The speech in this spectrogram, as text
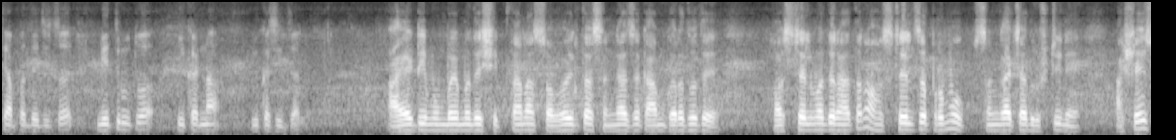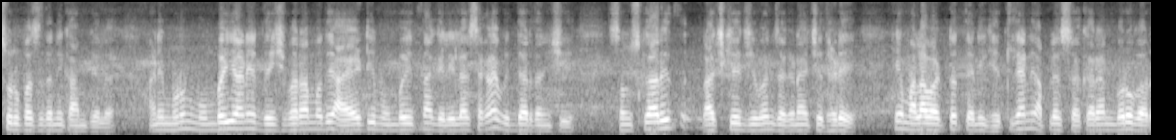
त्या पद्धतीचं नेतृत्व इकडनं विकसित झालं? आय आय टी मुंबईमध्ये शिकताना स्वाभाविकता संघाचं काम करत होते. हॉस्टेलमध्ये राहताना हॉस्टेलचं प्रमुख संघाच्या दृष्टीने अशाही स्वरूपाचं त्यांनी काम केलं. आणि म्हणून मुंबई आणि देशभरामध्ये आय आय टी मुंबईतनं गेलेल्या सगळ्या विद्यार्थ्यांशी संस्कारित राजकीय जीवन जगण्याचे धडे हे मला वाटतं त्यांनी घेतले आणि आपल्या सहकाऱ्यांबरोबर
